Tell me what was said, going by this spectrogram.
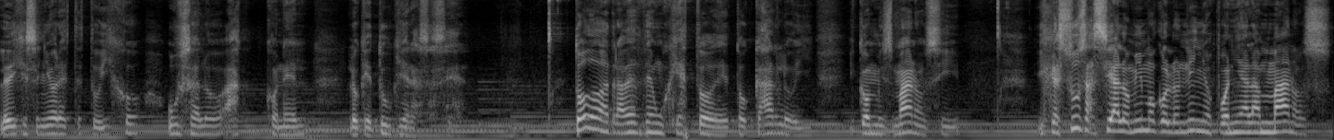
Le dije, Señor, este es tu hijo, úsalo, haz con él lo que tú quieras hacer. Todo a través de un gesto de tocarlo y, y con mis manos. Y y Jesús hacía lo mismo con los niños, ponía las manos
